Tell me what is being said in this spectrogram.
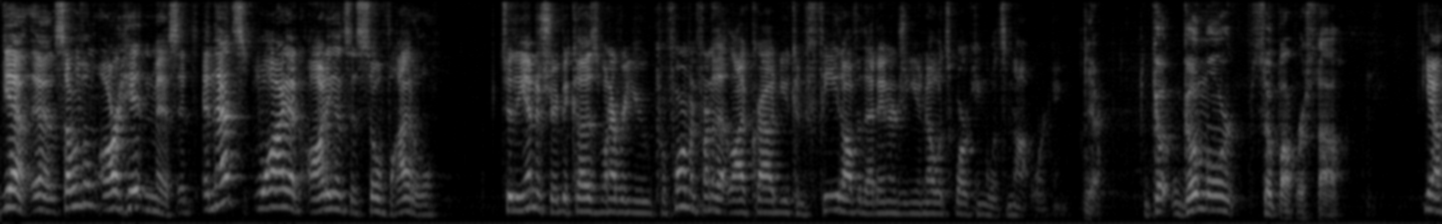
Yeah, yeah, some of them are hit and miss, it, and that's why an audience is so vital to the industry because whenever you perform in front of that live crowd, you can feed off of that energy. You know what's working, what's not working. Yeah. Go go more soap opera style. Yeah,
